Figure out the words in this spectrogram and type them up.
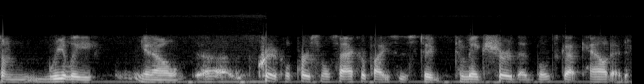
some really, you know, uh, critical personal sacrifices to, to make sure that votes got counted.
